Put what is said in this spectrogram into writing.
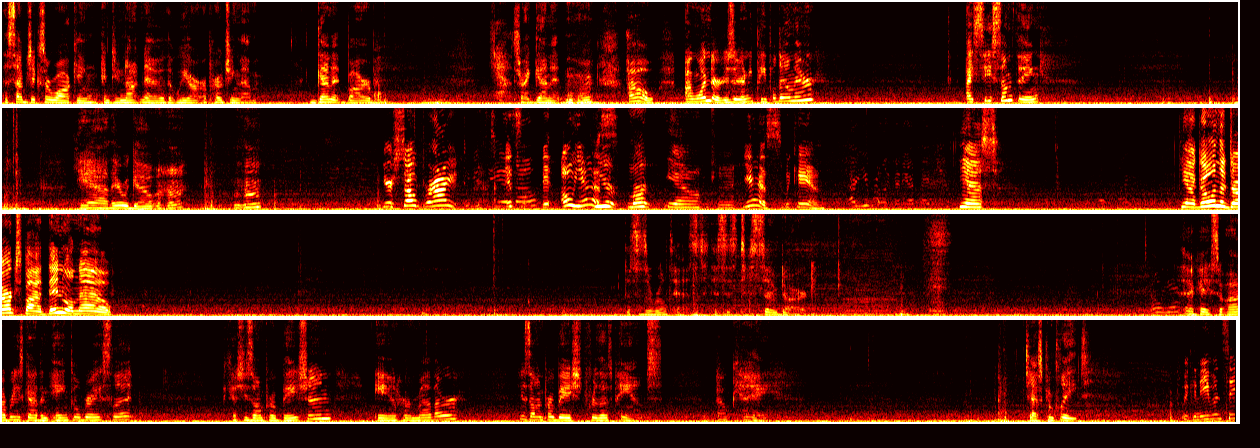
The subjects are walking and do not know that we are approaching them. Gun it, Barb. Yeah, that's right, gun it. hmm Oh, I wonder, is there any people down there? I see something. Yeah, there we go. Uh huh. Mm hmm. You're so bright. It's it, oh yes, You're, Mark, yeah, okay. yes, we can. Are you really videotaping? Yes. Yeah, go in the dark spot, then we'll know. This is a real test. This is just so dark. Oh yeah. Okay, so Aubrey's got an ankle bracelet because she's on probation, and her mother is on probation for those pants. Okay. Test complete. We can even see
